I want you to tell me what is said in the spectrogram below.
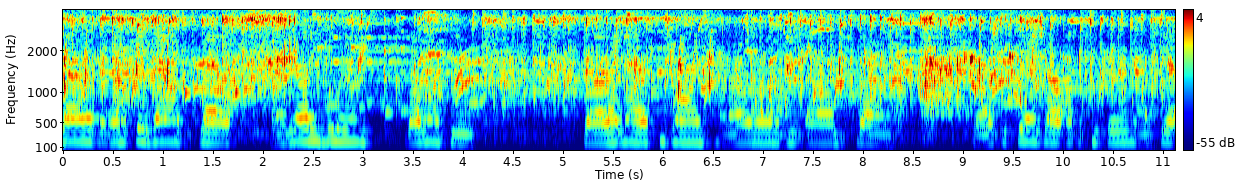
balanced. I want to stay balanced as well. And get all these balloons if I want to. So right now, let's keep going. I don't want to be um, falling. So let's just get out up the cheaper and let's get,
